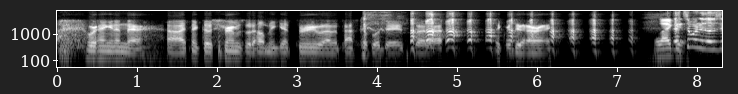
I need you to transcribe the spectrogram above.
We're hanging in there. Uh, I think those shrooms would help me get through uh, the past couple of days, but uh, I think we're doing all right. I like That's it. one of those.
